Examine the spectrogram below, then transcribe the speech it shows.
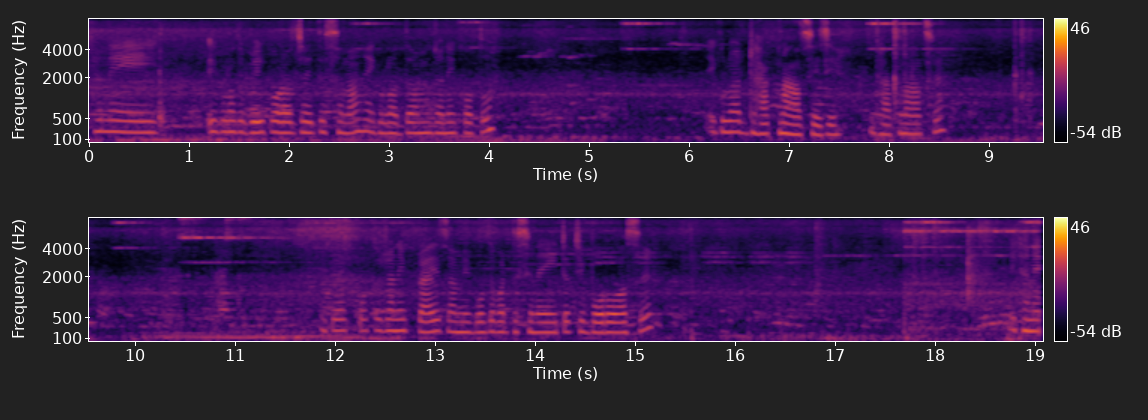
এখানে এগুলো তো বের করা যাইতেছে না। এগুলোর দাম জানি কত। এগুলার ঢাকনা আছে যে, ঢাকনা আছে। এটা কত জানি প্রাইস আমি বলতে পারতেছি না এটা হচ্ছে বড় আছে। এখানে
